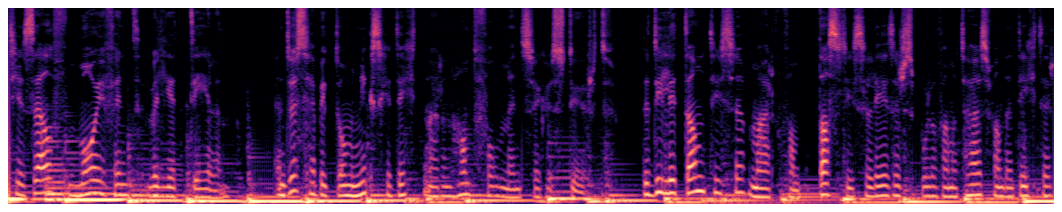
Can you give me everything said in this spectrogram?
Wat je zelf mooi vindt, wil je delen. En dus heb ik Dominique's gedicht naar een handvol mensen gestuurd. De dilettantische, maar fantastische lezerspoelen van het Huis van de Dichter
